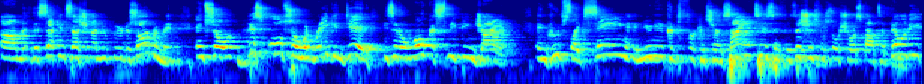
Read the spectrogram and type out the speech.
um, the second session on nuclear disarmament. And so this also, what Reagan did, is it awoke a sleeping giant. And groups like SANE and Union for Concerned Scientists and Physicians for Social Responsibility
